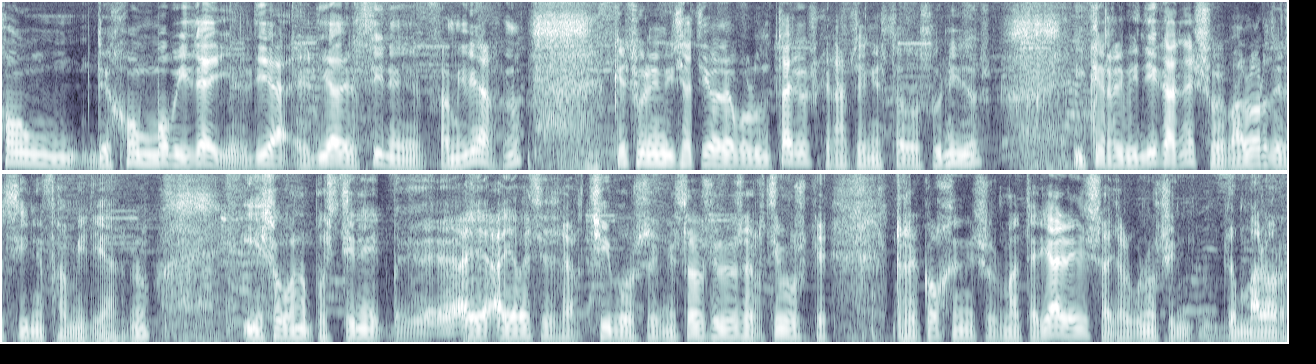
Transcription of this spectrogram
Home, The Home Movie Day, el día, el día del cine familiar. Que es una iniciativa de voluntarios que nace en Estados Unidos y que reivindican eso, el valor del cine familiar. ¿no? Y eso, bueno, pues tiene, eh, hay, a veces archivos en Estados Unidos, archivos que recogen esos materiales, hay algunos de un valor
